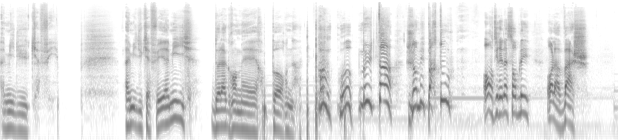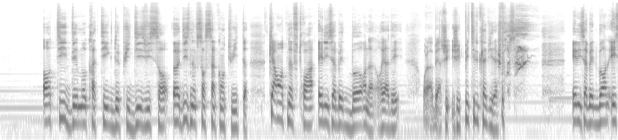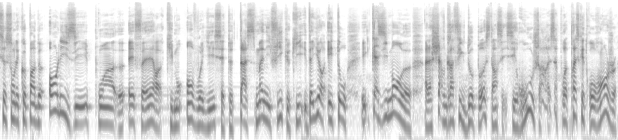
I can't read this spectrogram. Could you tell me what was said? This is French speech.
amis du café. Amis du café, amis de la grand-mère Borne. Oh, putain J'en mets partout Oh, on dirait l'Assemblée Oh la vache Antidémocratique depuis 1800, 1958, 49.3, Elisabeth Borne. Regardez, voilà, ben, j'ai pété le clavier là, je pense. Elisabeth Borne, et ce sont les copains de enlisé.fr qui m'ont envoyé cette tasse magnifique qui d'ailleurs est, au, est quasiment euh, à la charte graphique d'Opost, hein, c'est rouge, ça pourrait presque être orange.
